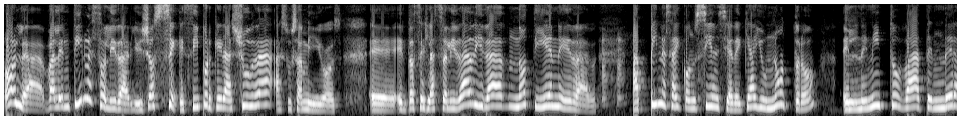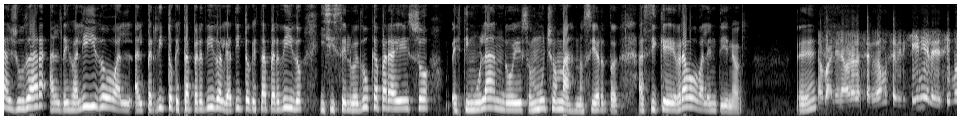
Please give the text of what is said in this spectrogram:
hola, Valentino es solidario y yo sé que sí porque él ayuda a sus amigos. Eh, entonces la solidaridad no tiene edad. Apenas hay conciencia de que hay un otro, el nenito va a tender a ayudar al desvalido, al, al, perrito que está perdido, al gatito que está perdido, y si se lo educa para eso, estimulando eso, mucho más, ¿no es cierto? Así que bravo Valentino. ¿Eh? vale, ahora la saludamos a Virginia y le decimos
